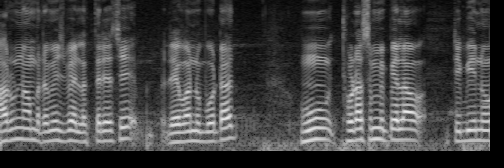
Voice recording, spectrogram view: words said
મારું નામ રમેશભાઈ લખતરિયા છે, રહેવાનું બોટાદ. હું થોડા સમય પહેલાં ટીબીનો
